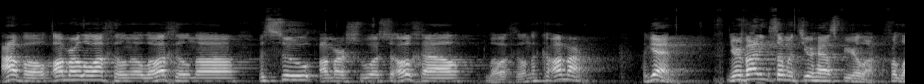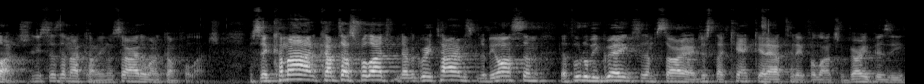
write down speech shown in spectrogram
Aval amar lo achilna lo achilna v'su amar shvua she'ochel lo achilna ka'amar. Again, you're inviting someone to your house for your lunch, for lunch, and he says, "I'm not coming. I'm sorry, I don't want to come for lunch." You say, "Come on, come to us for lunch. we have a great time. It's going to be awesome. The food will be great." He says, "I'm sorry, I just I can't get out today for lunch. I'm very busy."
